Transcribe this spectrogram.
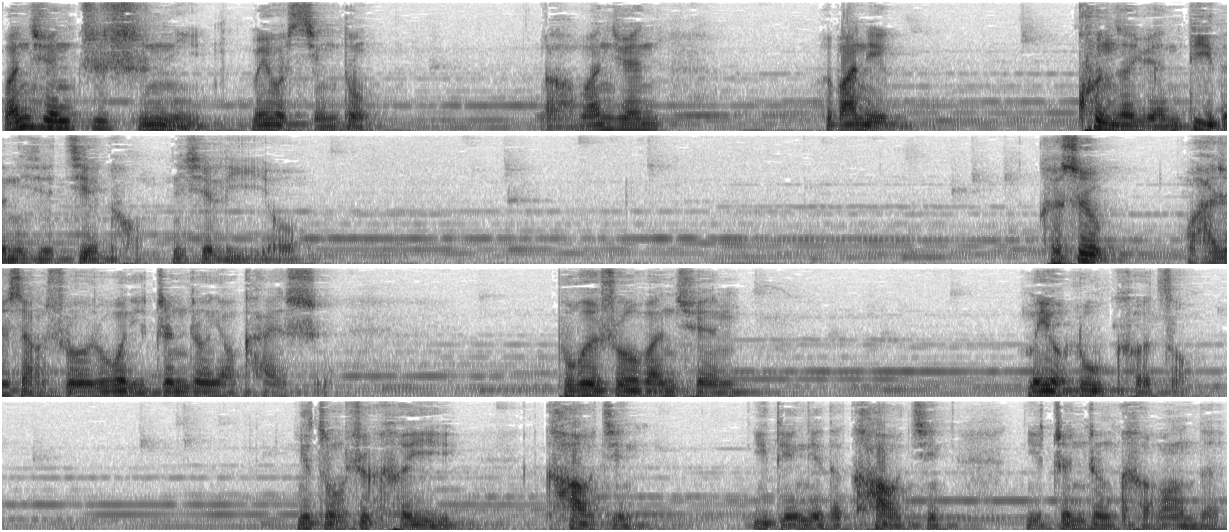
完全支持你没有行动，啊，完全会把你困在原地的那些借口、那些理由。可是，我还是想说，如果你真正要开始，不会说完全没有路可走。你总是可以靠近，一点点的靠近你真正渴望的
